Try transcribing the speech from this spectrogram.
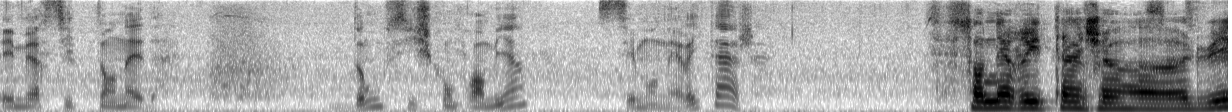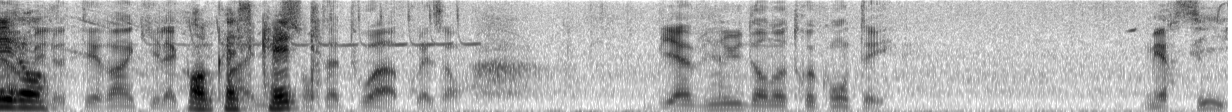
et merci de ton aide. Donc si je comprends bien, c'est mon héritage. C'est son héritage à lui, là, en casquette. Sont à toi à présent. Bienvenue dans notre comté. Merci.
